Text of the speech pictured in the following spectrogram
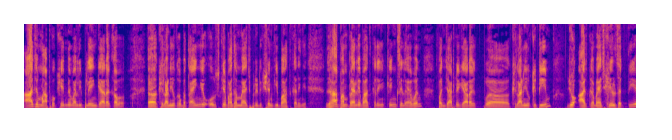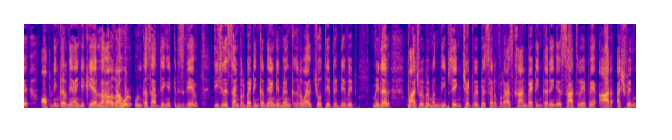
आज हम आपको खेलने वाली प्लेइंग ग्यारह का खिलाड़ियों का बताएँगे और उसके बाद हम मैच प्रिडिक्शन की बात करेंगे। जहाँ हम पहले बात करेंगे किंग्स इलेवन पंजाब के ग्यारह खिलाड़ियों की टीम, जो आज का मैच खेल सकती है। ओपनिंग करने आएँगे के राहुल, उनका साथ देंगे क्रिस गेल। तीसरे स्थान पर बैटिंग करने आएँगे मयंक अग्रवाल, चौथे पे डेविड मिलर, पाँचवें पे मनदीप सिंह, छठवें पे सरफराज खान बैटिंग करेंगे। सातवें पे आर अश्विन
